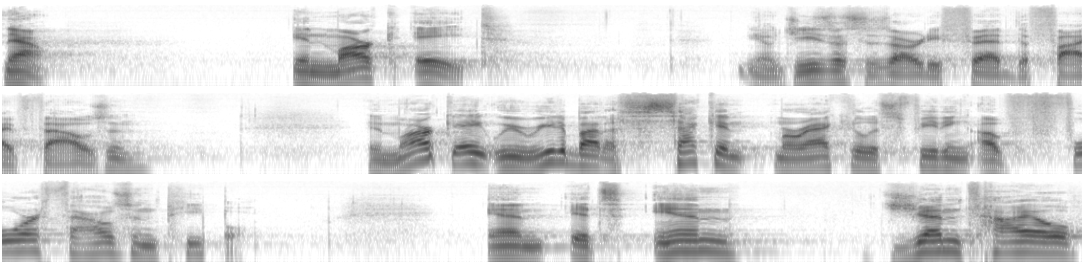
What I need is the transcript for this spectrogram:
Now, in Mark 8, you know, Jesus has already fed the 5,000. In Mark 8, we read about a second miraculous feeding of 4,000 people. And it's in Gentile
